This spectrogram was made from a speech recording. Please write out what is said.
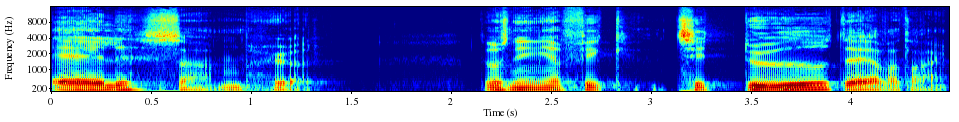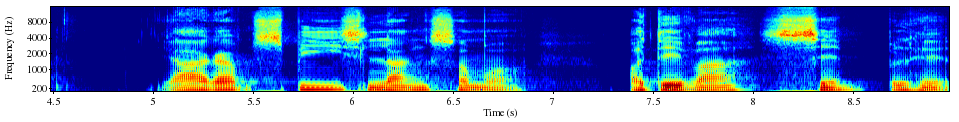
alle sammen hørt. Det var sådan en, jeg fik til døde, da jeg var dreng. Jakob, spis langsommere. Og det var simpelthen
